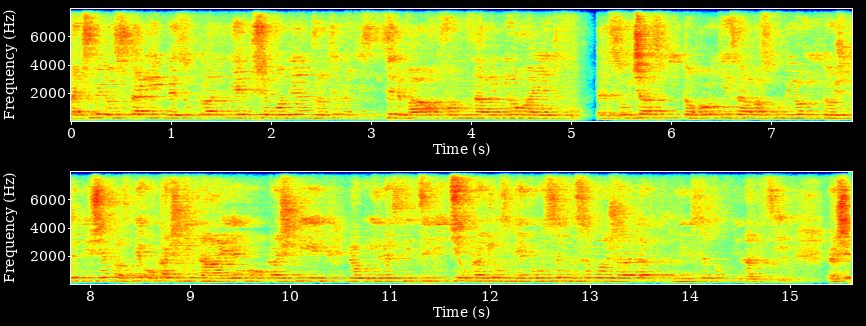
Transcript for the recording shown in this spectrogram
tak jsme dostali bezúplatně převodem v roce 2002 od Fondu národního majetku. Součástí toho těch závazků bylo i to, že tedy, že vlastně o každý nájem, o každou investici či o každou změnu se muselo žádat ministerstvo financí. Takže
